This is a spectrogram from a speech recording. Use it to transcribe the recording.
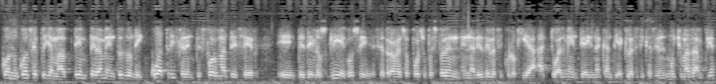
con un concepto llamado temperamentos, donde hay cuatro diferentes formas de ser, eh, desde los griegos, eh, se trabaja eso por supuesto en, en áreas de la psicología, actualmente hay una cantidad de clasificaciones mucho más amplia,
